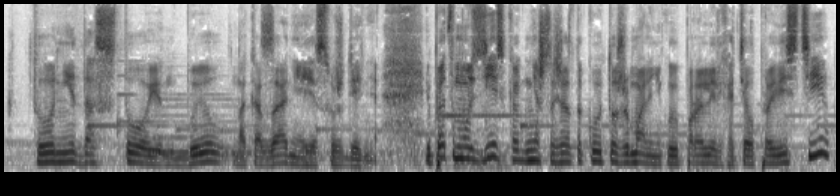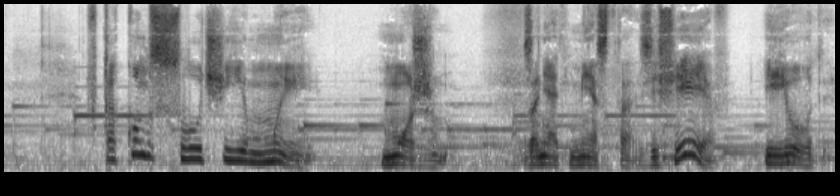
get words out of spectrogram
кто недостоин был наказания и осуждения. И поэтому здесь, конечно же, такую тоже маленькую параллель хотел провести. В каком случае мы можем занять место Зефеев и Иуды?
